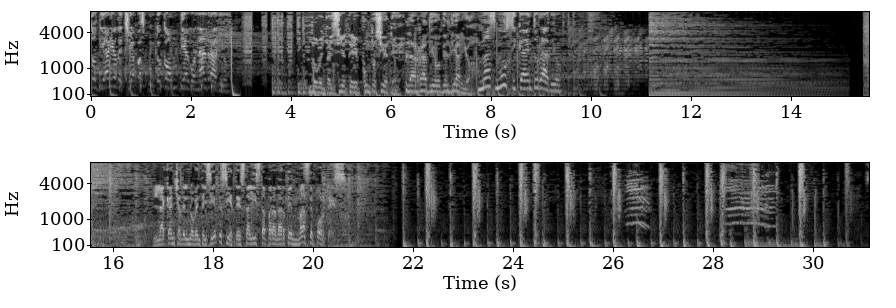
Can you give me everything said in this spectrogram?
www.diariodechiapas.com Diagonal Radio. 97.7 La radio del diario. Más música en tu radio. La cancha del 97.7 está lista para darte más deportes.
